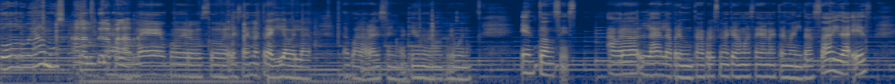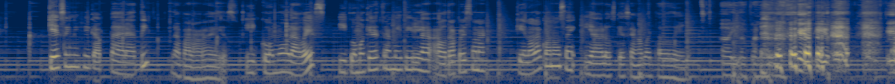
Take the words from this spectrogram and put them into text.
todo lo veamos a la luz de la palabra. poderoso, esa es nuestra guía, ¿verdad? La palabra del Señor, qué bueno, qué bueno. Entonces, ahora la, la pregunta próxima que vamos a hacer a nuestra hermanita Zaida es, ¿qué significa para ti la palabra de Dios? ¿Y cómo la ves? ¿Y cómo quieres transmitirla a otras personas que no la conocen y a los que se han apartado de ella. Ay, la palabra de Dios es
